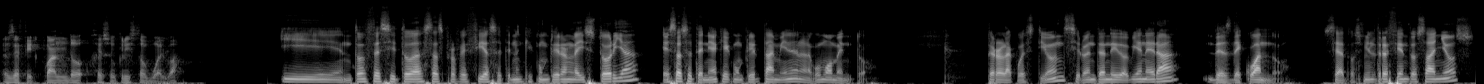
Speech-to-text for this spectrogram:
es decir, cuando Jesucristo vuelva. Y entonces si todas estas profecías se tienen que cumplir en la historia, esa se tenía que cumplir también en algún momento. Pero la cuestión, si lo he entendido bien, era ¿desde cuándo? O sea, 2300 años,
